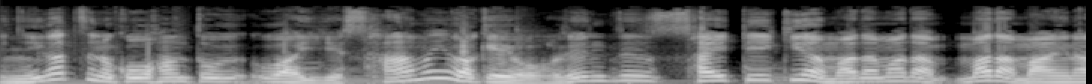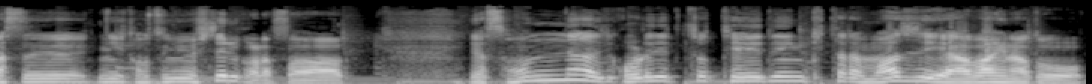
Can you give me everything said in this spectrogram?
?2 月の後半とはいえ寒いわけよ。全然最低気温はまだまだ、まだマイナスに突入してるからさ、いや、そんな、これでちょっと停電来たらマジでやばいなと、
